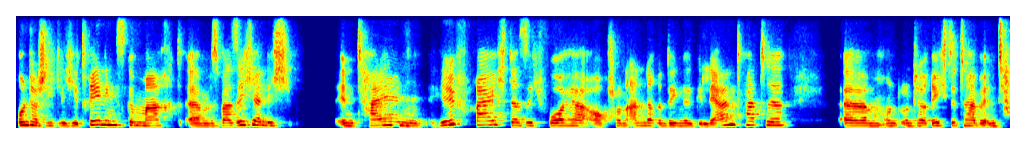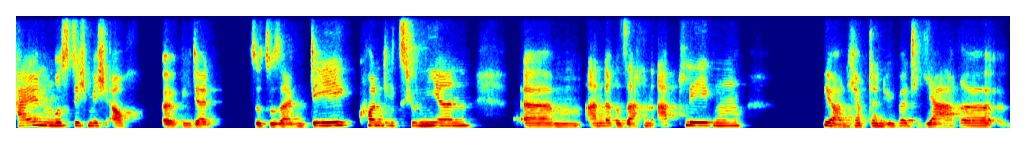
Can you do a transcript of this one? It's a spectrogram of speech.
unterschiedliche Trainings gemacht. Ähm, es war sicherlich in Teilen hilfreich, dass ich vorher auch schon andere Dinge gelernt hatte ähm, und unterrichtet habe. In Teilen musste ich mich auch äh, wieder sozusagen dekonditionieren, ähm, andere Sachen ablegen. Ja, und ich habe dann über die Jahre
